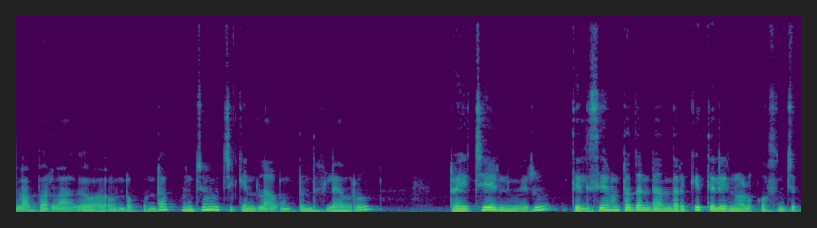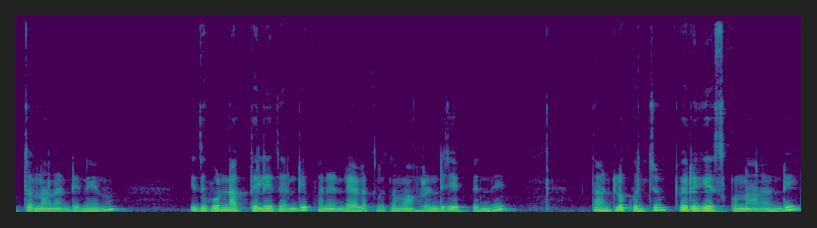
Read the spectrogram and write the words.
లబ్బర్ లాగా ఉండకుండా కొంచెం చికెన్ లాగా ఉంటుంది ఫ్లేవరు. ట్రై చేయండి మీరు. తెలిసే ఉంటుందండి అందరికీ. తెలియని వాళ్ళ కోసం చెప్తున్నానండి నేను. ఇది కూడా నాకు తెలియదండి. పన్నెండేళ్ళ క్రితం మా ఫ్రెండ్ చెప్పింది. దాంట్లో కొంచెం పెరుగు వేసుకున్నానండి.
